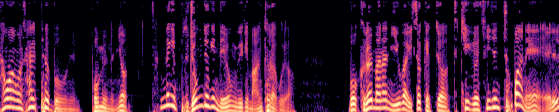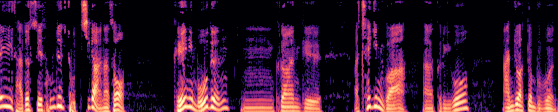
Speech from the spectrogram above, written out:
상황을 살펴보면은요 상당히 부정적인 내용들이 많더라고요. 뭐 그럴 만한 이유가 있었겠죠. 특히 그 시즌 초반에 LA 다저스의 성적이 좋지가 않아서 괜히 모든 음, 그러한 그 아, 책임과 아, 그리고 안 좋았던 부분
